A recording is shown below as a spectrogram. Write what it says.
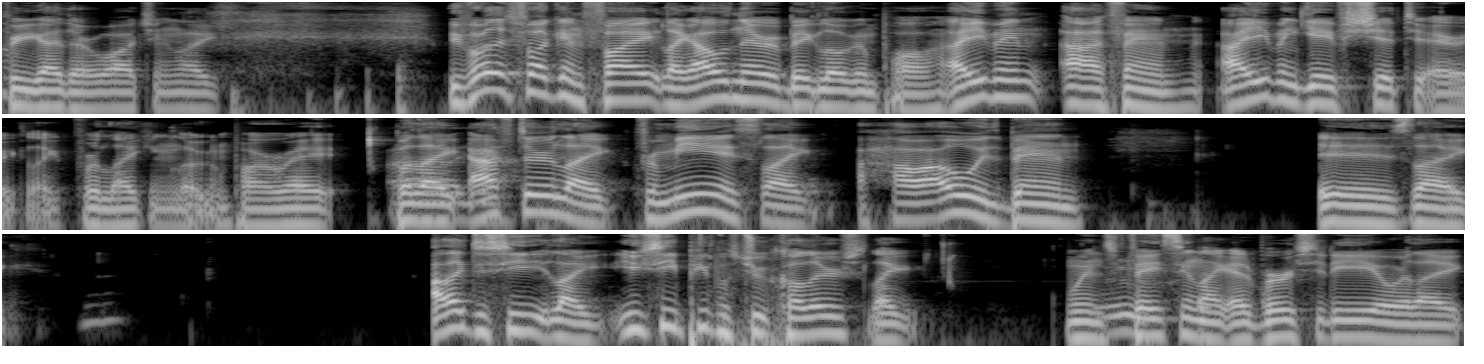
for, you guys that are watching. Like before this fucking fight, like I was never a big Logan Paul. I even uh fan. I even gave shit to Eric like for liking Logan Paul, right? But Oh, like yeah. after like for me, it's like how I always been is like I like to see like you see people's true colors like when it's mm. facing like adversity or like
